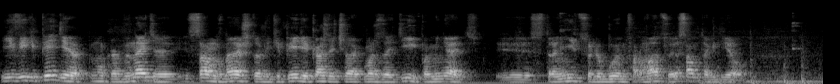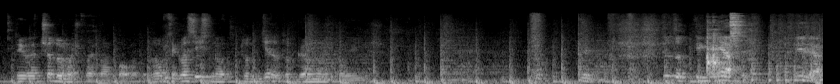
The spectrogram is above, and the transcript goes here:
И в Википедии, ну как бы знаете, сам знаешь, что в Википедии каждый человек может зайти и поменять э, страницу, любую информацию. Я сам так делал. Ты вот что думаешь по этому поводу? Ну согласись, ну тут где-то тут гомункул видишь. Что тут фигня? Филя.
